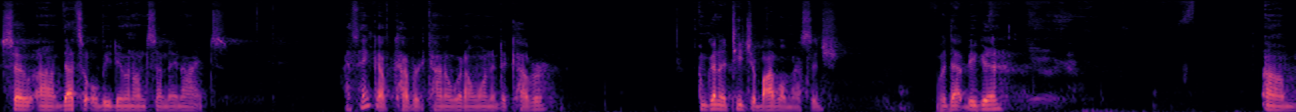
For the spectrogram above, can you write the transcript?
So uh, that's what we'll be doing on Sunday nights. I think I've covered kind of what I wanted to cover. I'm going to teach a Bible message. Would that be good? Um,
